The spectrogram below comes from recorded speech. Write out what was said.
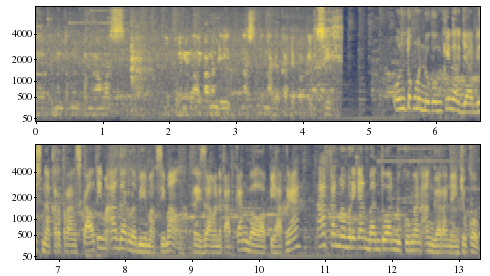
eh, teman-teman pengawas eh, untuk lapangan di dinas tenaga kerja provinsi. Untuk mendukung kinerja Disnaker Trans Kaltim agar lebih maksimal, Reza menekankan bahwa pihaknya akan memberikan bantuan dukungan anggaran yang cukup,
